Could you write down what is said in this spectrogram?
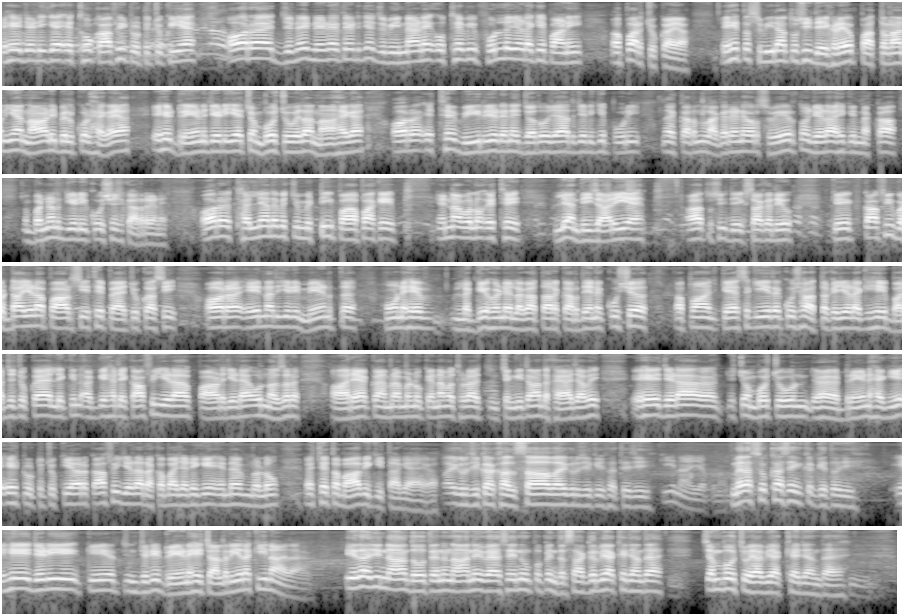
ਇਹ ਜਿਹੜੀ ਕਿ ਇੱਥੋਂ ਕਾਫੀ ਟੁੱਟ ਚੁੱਕੀ ਹੈ ਔਰ ਜਿਹੜੇ ਨੇੜੇ ਤੇੜੇ ਦੀਆਂ ਜ਼ਮੀਨਾਂ ਨੇ, ਉੱਥੇ ਵੀ ਫੁੱਲ ਜਿਹੜਾ ਕਿ ਪਾਣੀ ਭਰ ਚੁੱਕਾ ਆ। ਇਹ ਤਸਵੀਰਾਂ ਤੁਸੀਂ ਦੇਖ ਰਹੇ ਹੋ, ਪਾਤੜਾਂ ਦੀਆਂ ਨਾਲ ਹੀ ਬਿਲਕੁਲ ਹੈਗਾ ਆ। ਇਹ ਡਰੇਨ ਜਿਹੜੀ ਹੈ ਚੰਬੋ ਚੋਏ ਦਾ ਨਾਂ ਹੈਗਾ। ਔਰ ਇੱਥੇ ਵੀਰ ਜਿਹੜੇ ਨੇ, ਜਦੋਂ ਜਹਿਦ ਜਿਹੜੀ ਕਿ ਪੂਰੀ ਕਰਨ ਲੱਗ ਰਹੇ ਨੇ ਔਰ ਸਵੇਰ ਤੋਂ ਜਿਹੜਾ ਇਹ ਕਿ ਨੱਕਾ ਬੰਨਣ ਦੀ ਜਿਹੜੀ ਕੋਸ਼ਿਸ਼ ਕਰ ਰਹੇ ਨੇ। ਔਰ ਥੈਲਿਆਂ ਦੇ ਵਿੱਚ ਮਿੱਟੀ ਪਾ ਪਾ ਕੇ ਇਹਨਾਂ ਵੱਲੋਂ ਇੱਥੇ ਲਿਆਂਦੀ ਜਾ ਰਹੀ ਹੈ। ਆ ਤੁਸੀਂ ਦੇਖ ਸਕਦੇ ਹੋ ਕਿ ਕਾਫੀ ਵੱਡਾ ਜਿਹੜਾ ਪਾਰਟ ਸੀ ਇੱਥੇ ਪੈ ਚੁੱਕਾ ਸੀ ਔਰ ਇਹਨਾਂ ਦੀ ਜਿਹੜੀ ਮਿਹਨਤ ਹੁਣ ਇਹ ਲੱਗੇ ਹੋਏ ਨੇ ਲਗਾਤਾਰ ਕਰਦੇ ਨੇ। ਕੁਝ ਆਪਾਂ ਕਹਿ ਸਕੀਏ ਤੇ ਕੁਝ ਹੱਦ ਤੱਕ ਜਿਹੜਾ ਕਿ ਇਹ ਵੱਜ ਚੁੱਕਾ ਹੈ ਲੇਕਿਨ ਅੱਗੇ ਹਲੇ ਕਾਫੀ ਜਿਹੜਾ ਪਾੜ ਜਿਹੜਾ ਉਹ ਨਜ਼ਰ ਆ ਰਿਹਾ। ਕੈਮਰਾਮੈਨ ਨੂੰ ਕਹਿੰਦਾ ਮੈਂ ਥੋੜਾ ਚੰਗੀ ਤਰ੍ਹਾਂ ਦਿਖਾਇਆ ਜਾਵੇ। ਇਹ ਜਿਹੜਾ ਝੰਬੋ ਚੋਣ ਡਰੇਨ ਹੈਗੀ ਹੈ ਇਹ ਟੁੱਟ ਚੁੱਕੀ ਹੈ ਔਰ ਕਾਫੀ ਜਿਹੜਾ ਰਕਬਾ ਜਿਹੜੀ ਕਿ ਇਹਨਾਂ ਵੱਲੋਂ ਇੱਥੇ ਤਬਾਹ ਵੀ ਕੀਤਾ ਗਿਆ ਹੈਗਾ। ਵਾਹਿਗੁਰੂ ਜੀ ਕਾ ਖਾਲਸਾ ਵਾਹਿਗੁਰੂ ਜੀ ਕੀ ਫਤਿਹ ਜੀ। ਕੀ ਨਾਂ ਹੈ ਆਪਣਾ? ਮੇਰਾ ਸੁੱਖਾ ਸਿੰਘ ਕੱਗੇ ਤੋਂ ਜੀ। ਇਹ ਜਿਹੜੀ ਕਿ ਜਿਹੜੀ ਡਰੇਨ ਇਹ ਚੱਲ ਰਹੀ ਹੈ ਇਹਦਾ ਕੀ ਨਾਂ ਇਹਦਾ? ਹੈ ਇਹਦਾ ਜੀ ਨਾਂ ਦੋ ਤਿੰਨ ਨਾਂ ਨੇ ਵੈਸੇ ਇਹਨੂੰ ਭੁਪਿੰਦਰ ਸਾਗਰ ਵੀ ਆਖਿਆ ਜਾਂਦਾ ਹੈ ਚੰਬੋ ਚੋਇਆ ਵੀ ਆਖਿਆ ਜਾਂਦਾ ਹੈ।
